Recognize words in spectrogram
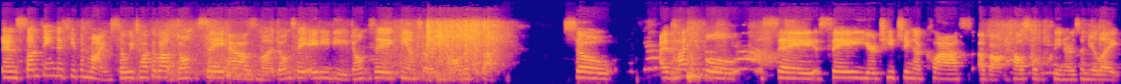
And something to keep in mind. So we talk about don't say asthma, don't say ADD, don't say cancer, you know, all this stuff. So I've had people say, say you're teaching a class about household cleaners and you're like,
